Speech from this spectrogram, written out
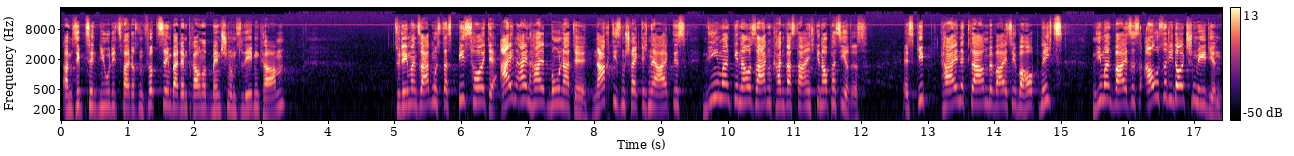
am 17. Juli 2014, bei dem 300 Menschen ums Leben kamen zu dem man sagen muss, dass bis heute, eineinhalb Monate nach diesem schrecklichen Ereignis, niemand genau sagen kann, was da eigentlich genau passiert ist. Es gibt keine klaren Beweise, überhaupt nichts. Niemand weiß es, außer die deutschen Medien.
